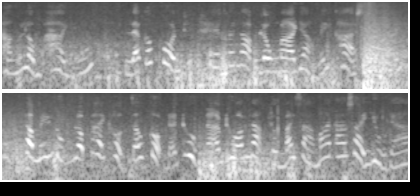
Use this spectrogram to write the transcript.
ทั้งลมพายุ และก็ฝนที่เทกระหน่ำลงมาอย่างไม่ขาดสายทำให้หลุมหลบภัยของเจ้ากบนั้นถูกน้ำท่วมหนักจนไม่สามารถอาศัยอยู่ได้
